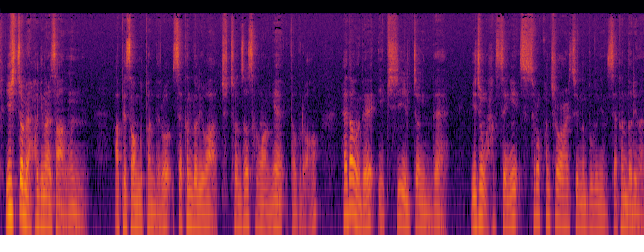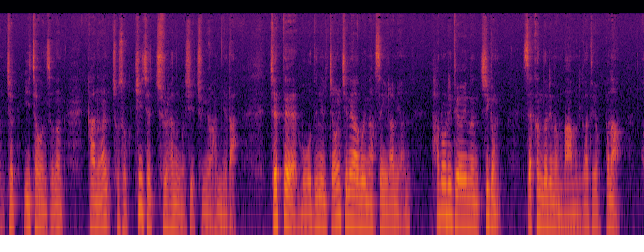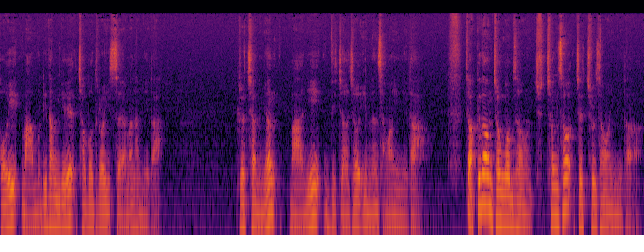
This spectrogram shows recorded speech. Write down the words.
이 시점에 확인할 사항은 앞에서 언급한 대로 secondary와 추천서 상황에 더불어 해당 의대 입시 일정인데 이 중 학생이 스스로 컨트롤할 수 있는 부분인 secondary는 즉 2차 원서는 가능한 조속히 제출하는 것이 중요합니다. 제때 모든 일정을 진행하고 있는 학생이라면 8월이 되어 있는 지금 secondary는 마무리가 되었거나 거의 마무리 단계에 접어들어 있어야만 합니다. 그렇지 않으면 많이 늦어져 있는 상황입니다. 자, 그 다음 점검 사항은 추천서 제출 상황입니다.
